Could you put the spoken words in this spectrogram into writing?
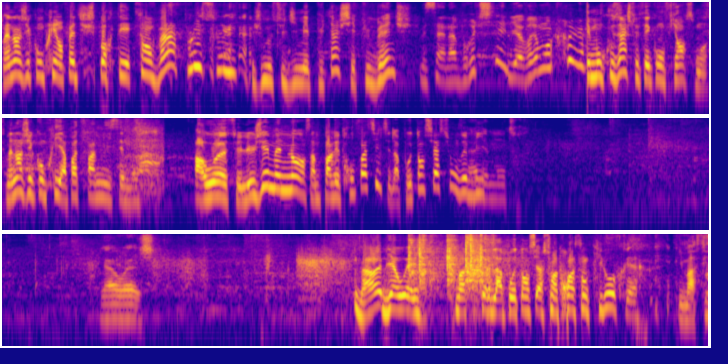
Maintenant, j'ai compris. En fait, je portais 120 plus lui. Je me suis dit, mais putain, je sais plus bench. Mais c'est un abruti, il y a vraiment cru. Et mon cousin, je te fais confiance, moi. Maintenant, j'ai compris. Il y a pas de famille, c'est bon. Ah ouais, c'est léger maintenant. Ça me paraît trop facile. C'est de la potentiation, Allez, Zebi. montre. Là, ouais. Bah ouais, bien ouais. Je m'as fait faire de la potentiation à 300 kilos, frère. Il m'a fait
